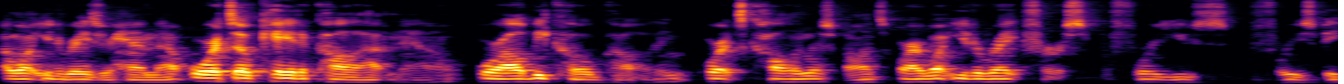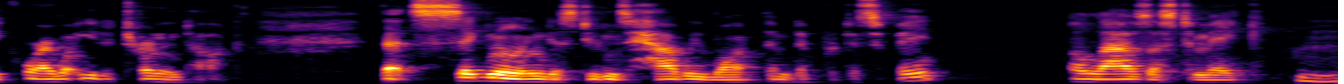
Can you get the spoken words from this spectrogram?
I want you to raise your hand now, or it's okay to call out now, or I'll be cold calling, or it's call and response, or I want you to write first before you before you speak, or I want you to turn and talk. That signaling to students how we want them to participate allows us to make mm-hmm.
